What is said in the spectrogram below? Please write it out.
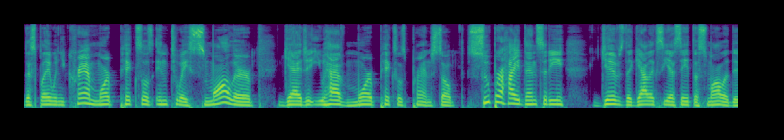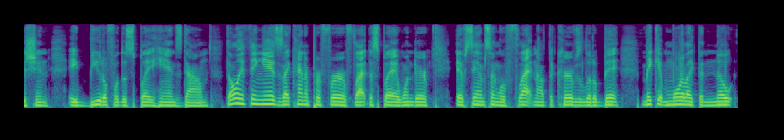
display, when you cram more pixels into a smaller gadget, you have more pixels per inch. So super high density gives the Galaxy S8, the small edition, a beautiful display hands down. The only thing is, is I kind of prefer flat display. I wonder if Samsung will flatten out the curves a little bit, make it more like the Note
